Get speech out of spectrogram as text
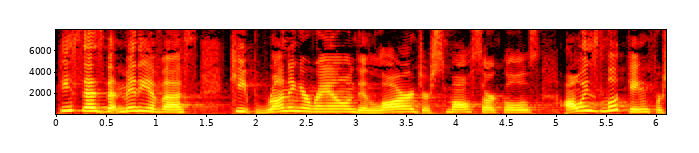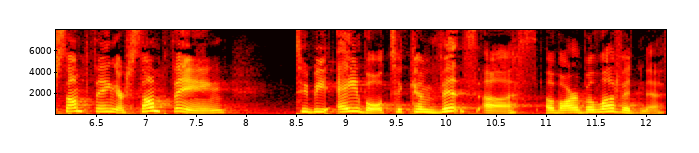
He says that many of us keep running around in large or small circles, always looking for something or something to be able to convince us of our belovedness.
